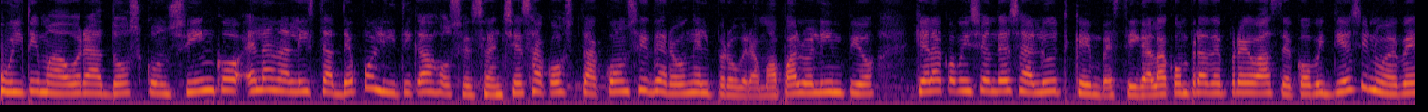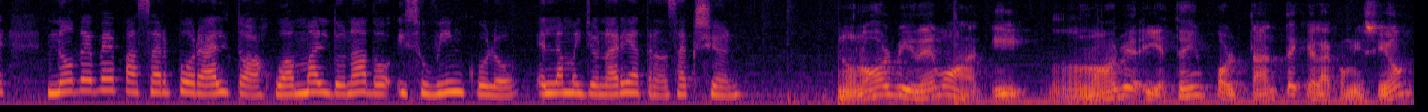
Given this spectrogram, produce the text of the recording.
Última hora 2.5, el analista de política José Sánchez Acosta consideró en el programa Palo Limpio que la Comisión de Salud que investiga la compra de pruebas de COVID-19 no debe pasar por alto a Juan Maldonado y su vínculo en la millonaria transacción. No nos olvidemos aquí, no nos olvide- y esto es importante que la comisión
